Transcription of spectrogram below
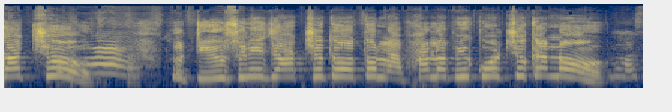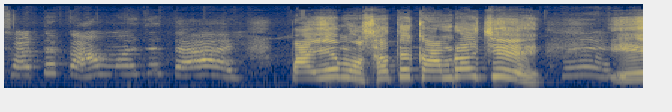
যাচ্ছ? তো টিউশনি যাচ্ছ তো অত লাফালাফি করছ কেন? পায়ে মশাতে কামড়াইছে? এ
